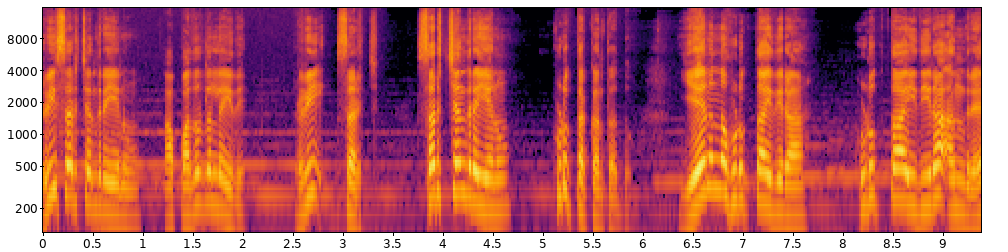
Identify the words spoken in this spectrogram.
ರಿಸರ್ಚ್ ಅಂದರೆ ಏನು? ಆ ಪದದಲ್ಲೇ ಇದೆ. ರಿಸರ್ಚ್ ಸರ್ಚ್ ಅಂದರೆ ಏನು? ಹುಡುಕ್ತಕ್ಕಂಥದ್ದು. ಏನನ್ನು ಹುಡುಕ್ತಾ ಇದ್ದೀರಾ? ಹುಡುಕ್ತಾ ಇದ್ದೀರಾ ಅಂದರೆ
